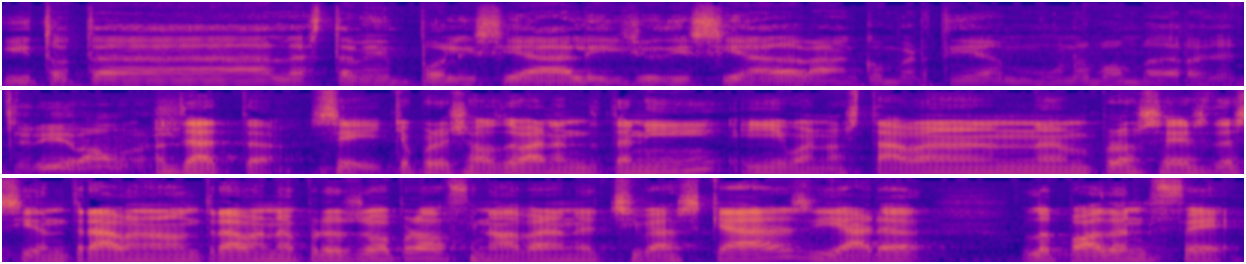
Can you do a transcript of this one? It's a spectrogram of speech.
i tot eh, l'estament policial i judicial la van convertir en una bomba de rellotgeria, vamos. Exacte, sí, que per això els van detenir i bueno, estaven en procés de si entraven o no entraven a presó, però al final van arxivar el cas i ara la poden fer.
